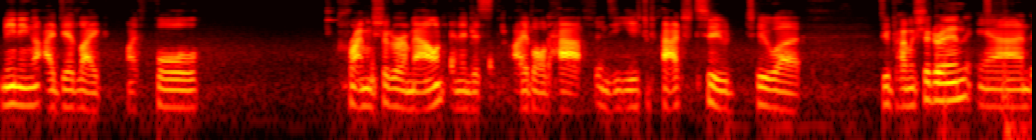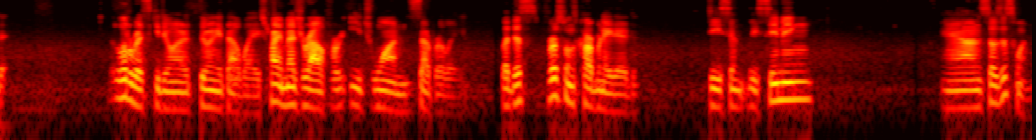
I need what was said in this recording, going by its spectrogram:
meaning I did like my full priming sugar amount and then just eyeballed half into each batch to to uh, do priming sugar in and a little risky doing it, doing it that way. You should probably measure out for each one separately. But this first one's carbonated, decently seeming, and so is this one.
